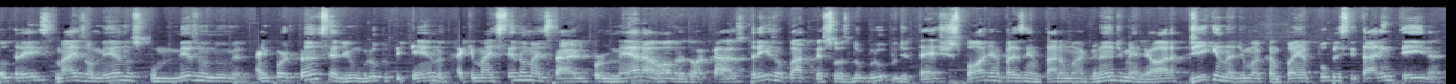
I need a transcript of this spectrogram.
ou três, mais ou menos o mesmo número. A importância de um grupo pequeno é que mais cedo ou mais tarde, por mera obra do acaso, três ou quatro pessoas do grupo de testes podem apresentar uma grande melhora digna de uma campanha publicitária inteira.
